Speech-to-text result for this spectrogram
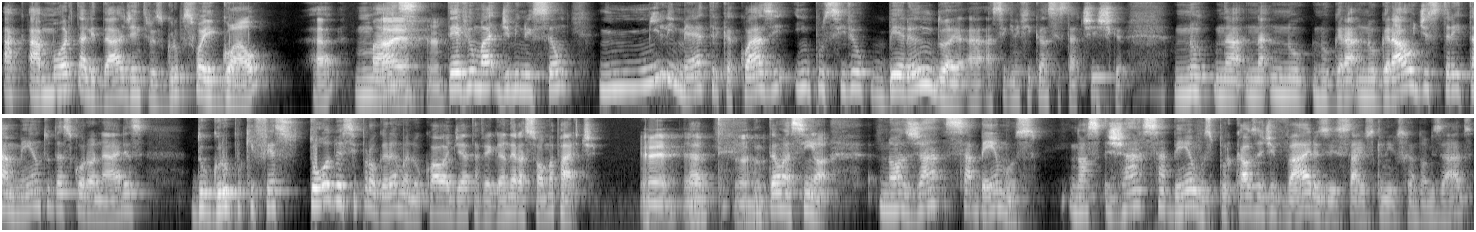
a, a mortalidade entre os grupos foi igual, tá? mas ah, é? É. teve uma diminuição milimétrica, quase impossível, beirando a, a significância estatística, no, na, na, no, no, gra, no grau de estreitamento das coronárias do grupo que fez todo esse programa, no qual a dieta vegana era só uma parte. É, tá? é, uhum. Então, assim, ó, nós já sabemos nós já sabemos, por causa de vários ensaios clínicos randomizados,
